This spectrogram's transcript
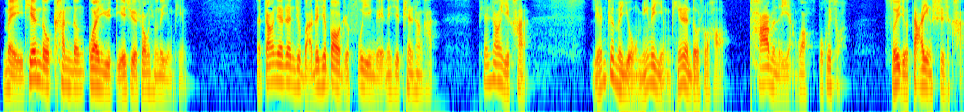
每天都刊登关于《喋血双雄》的影评。那张家镇就把这些报纸复印给那些片商看，片商一看。连这么有名的影评人都说好，他们的眼光不会错，所以就答应试试看。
